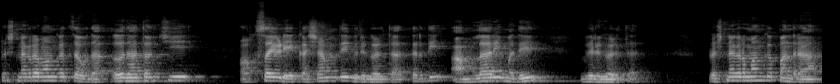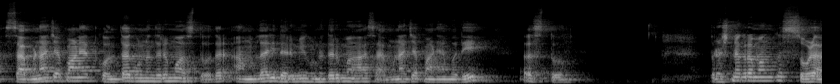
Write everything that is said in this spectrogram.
प्रश्न क्रमांक चौदा अधातूंची ऑक्साईडे कशामध्ये विरघळतात? तर ती आम्लारीमध्ये विरघळतात. प्रश्न क्रमांक पंधरा साबणाच्या पाण्यात कोणता गुणधर्म असतो? तर आम्लारी धर्मी गुणधर्म हा साबणाच्या पाण्यामध्ये असतो. प्रश्न क्रमांक सोळा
